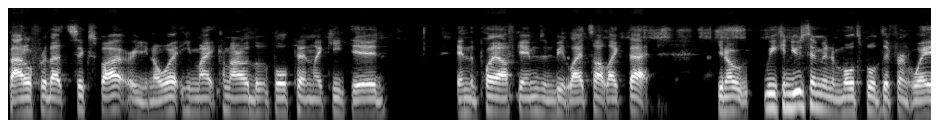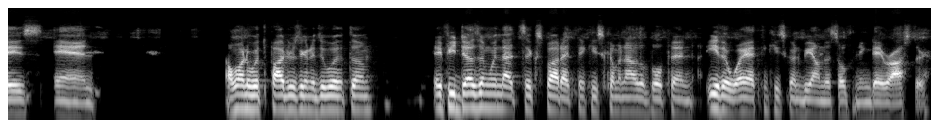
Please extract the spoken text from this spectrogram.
battle for that sixth spot, or you know what, he might come out of the bullpen like he did in the playoff games and be lights out like that. You know, we can use him in multiple different ways, and I wonder what the Padres are going to do with him if he doesn't win that sixth spot, I think he's coming out of the bullpen. Either way, I think he's going to be on this opening day roster.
